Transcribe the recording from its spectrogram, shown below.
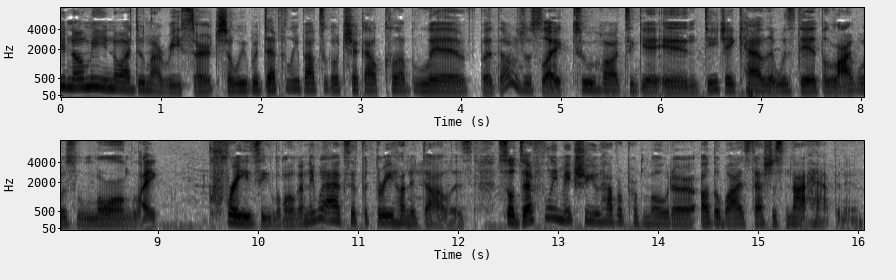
You know me, you know I do my research. So we were definitely about to go check out Club LIV, but that was just like too hard to get in. DJ Khaled was there. The line was long, like crazy long, and they were asking for $300. So definitely make sure you have a promoter. Otherwise, that's just not happening.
